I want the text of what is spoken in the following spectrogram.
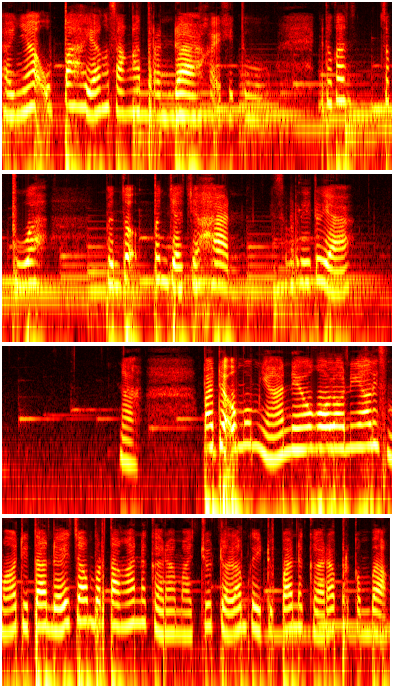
hanya upah yang sangat rendah kayak gitu. Itu kan sebuah bentuk penjajahan. Seperti itu ya. Nah, pada umumnya, neokolonialisme ditandai campur tangan negara maju dalam kehidupan negara berkembang.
